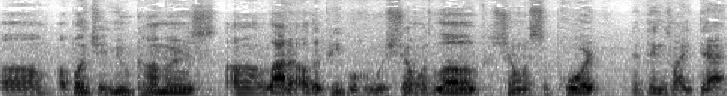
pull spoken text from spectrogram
Um, a bunch of newcomers, a lot of other people who are showing love, showing support, and things like that.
